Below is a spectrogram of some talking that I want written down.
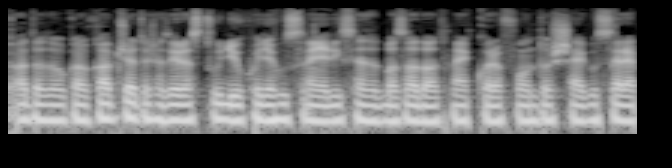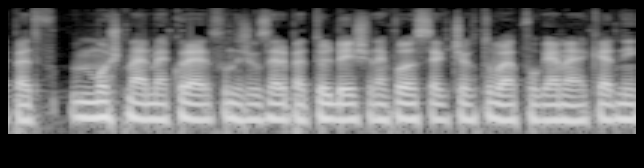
adatokkal kapcsolatos, azért azt tudjuk, hogy a 21. században az adat mekkora fontosságú szerepet, most már mekkora fontosságú szerepet tölt be, és ennek valószínűleg csak tovább fog emelkedni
